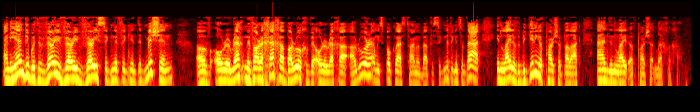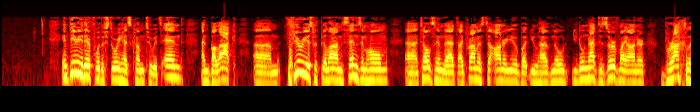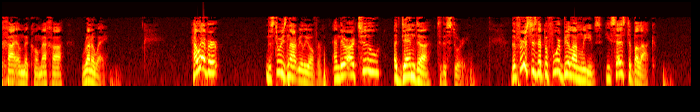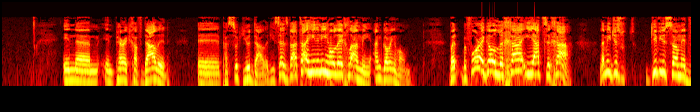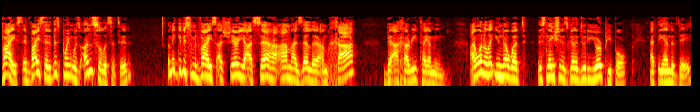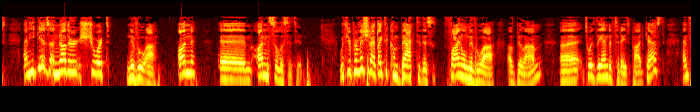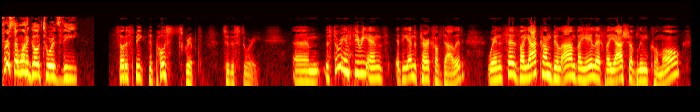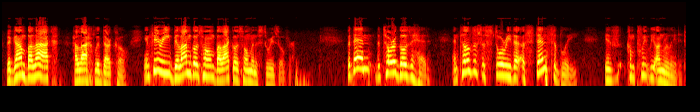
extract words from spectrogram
And he ended with a very, very, very significant admission of Mivarechecha Baruch ve'orerecha Arur, and we spoke last time about the significance of that in light of the beginning of Parshat Balak and in light of Parshat Lech Lecha. In theory, therefore, the story has come to its end, and Balak, um, furious with Bilam, sends him home, uh, tells him that I promise to honor you, but you have no, you do not deserve my honor. Brach lecha el mekomecha, run away. However, the story is not really over, and there are two addenda to the story. The first is that before Bilam leaves, he says to Balak in um, in Perek Chaf Dalid, uh, Pasuk Yud Dalid, he says, "V'ata hineni holech la'ami." I'm going home. But before I go, lecha iyatzecha, let me just give you some advice, advice that at this point was unsolicited. Let me give you some advice. Asher ya'aseh ha'am amcha be'acharit hayamim. I want to let you know what this nation is going to do to your people at the end of days. And he gives another short nivu'ah, un, um, unsolicited. With your permission, I'd like to come back to this final nivuah of Bilam uh, towards the end of today's podcast. And first, I want to go towards the, so to speak, the postscript to the story. Um, the story, in theory, ends at the end of Perek Chaf Dalid, when it says, "Vayakam Bilam vayelech vayashav limkomo, v'gam Balak halach ledarko." In theory, Bilam goes home, Balak goes home, and the story is over. But then the Torah goes ahead and tells us a story that ostensibly is completely unrelated.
